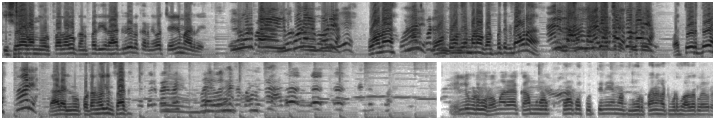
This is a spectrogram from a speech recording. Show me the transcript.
ಕಿಶೆದಾಗ ಒಂದ್ ನೂರ್ ರೂಪಾಯಿ ಗಣಪತಿ ಗಣಪತಿಗೆ ಹಾಕ್ರಿ ಬೇಕಾರೆ ನೀವ್ ಚೈನಿ ಮಾಡ್ರಿ. Phone phone? ತಗೊಂಡ್ ಏನ್ ಮಾಡೋ ಗಣಪತಿ ಡೌನ ಒತ್ತಿ ಇರ್ತಿ? ಬೇಡ ಬ್ಯಾಡ ಇಲ್ಲಿ ನೋಡಿ ಕೊಟ್ಟನ್ ಹೋಗಿನ್ ಸಾಕು. ಎಲ್ಲಿ ಹುಡುಗರು? ಮಾರ ಕಾಮ್ ನೋಡ್ಕೊಂಡ್ ಕೂತ್ ಕೂತೀನಿ ಮತ್ ನೂರ್ ರೂಪಾಯಿನ ಹಟ್ಬಿಡ್ದು ಹೋದ್ರಲ್ಲ ಇವ್ರ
